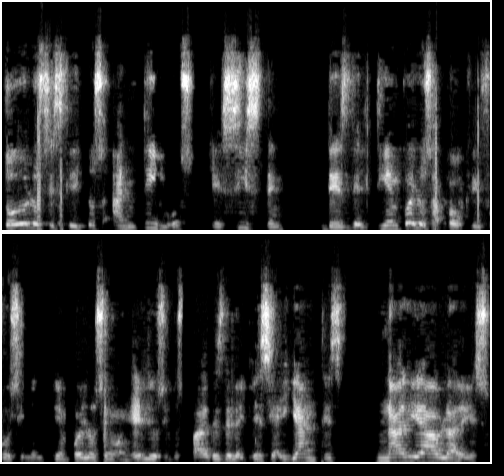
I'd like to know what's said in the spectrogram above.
todos los escritos antiguos que existen desde el tiempo de los apócrifos y en el tiempo de los evangelios y los padres de la iglesia y antes, nadie habla de eso.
